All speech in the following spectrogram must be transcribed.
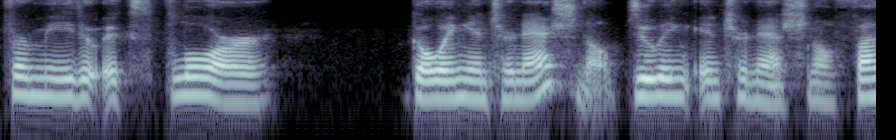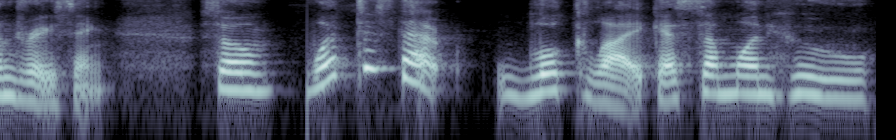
for me to explore going international, doing international fundraising. So, what does that look like as someone who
